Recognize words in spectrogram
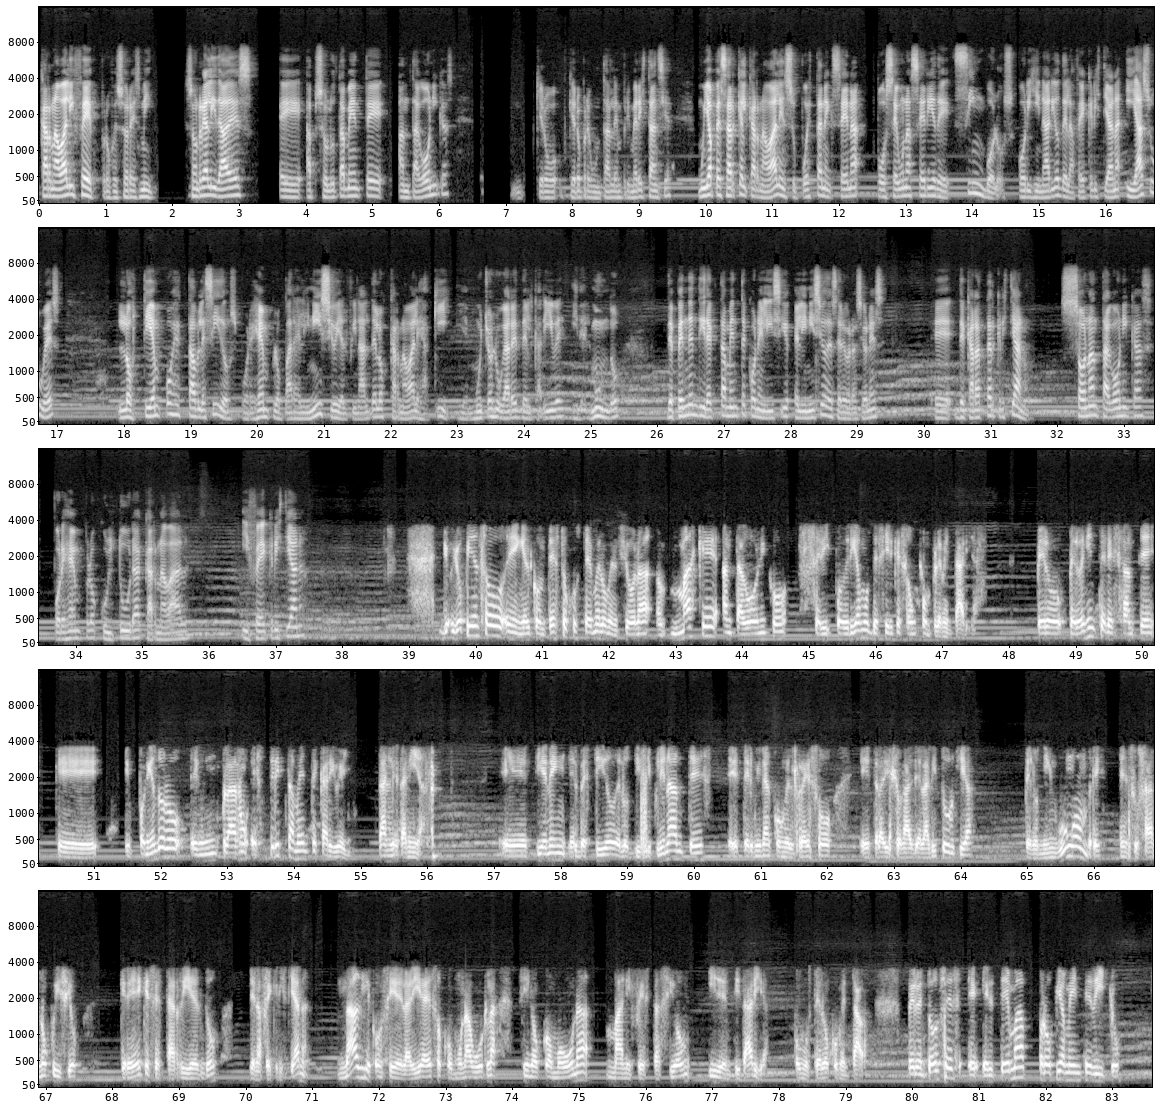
carnaval y fe, profesor Smith, son realidades eh, absolutamente antagónicas. Quiero, quiero preguntarle en primera instancia, muy a pesar que el carnaval en su puesta en escena posee una serie de símbolos originarios de la fe cristiana y a su vez los tiempos establecidos, por ejemplo, para el inicio y el final de los carnavales aquí y en muchos lugares del Caribe y del mundo, dependen directamente con el inicio, de celebraciones eh, de carácter cristiano. Son antagónicas, por ejemplo, cultura, carnaval y fe cristiana. Yo, yo pienso en el contexto que usted me lo menciona, más que antagónico, podríamos decir que son complementarias. Pero, pero es interesante que eh, poniéndolo en un plano estrictamente caribeño, las letanías. Eh, tienen el vestido de los disciplinantes, eh, terminan con el rezo tradicional de la liturgia, pero ningún hombre en su sano juicio cree que se está riendo de la fe cristiana. Nadie consideraría eso como una burla, sino como una manifestación identitaria como usted lo comentaba. Pero entonces eh, el tema propiamente dicho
